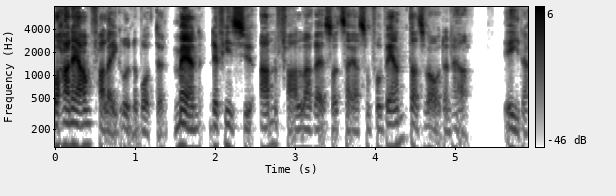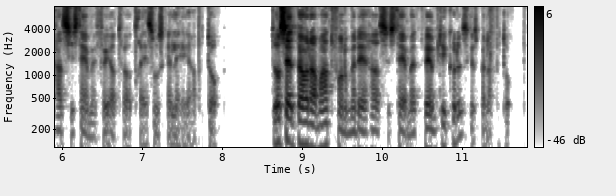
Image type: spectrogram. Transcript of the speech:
och han är anfallare i grund och botten. Men det finns ju anfallare så att säga som förväntas vara den här, i det här systemet 4-2-3 som ska ligga på topp. Du har sett båda matcherna med det här systemet. Vem tycker du ska spela på topp?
